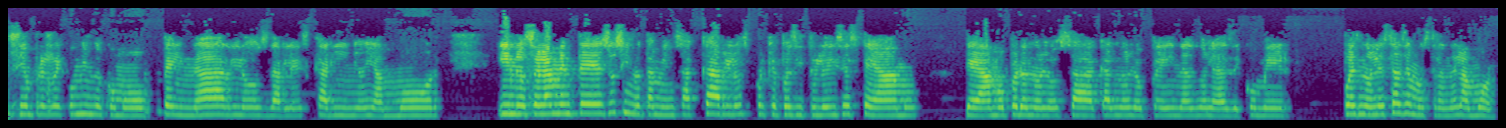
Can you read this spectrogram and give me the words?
siempre recomiendo como peinarlos, darles cariño y amor. Y no solamente eso, sino también sacarlos, porque pues si tú le dices te amo, te amo, pero no lo sacas, no lo peinas, no le das de comer, pues no le estás demostrando el amor.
